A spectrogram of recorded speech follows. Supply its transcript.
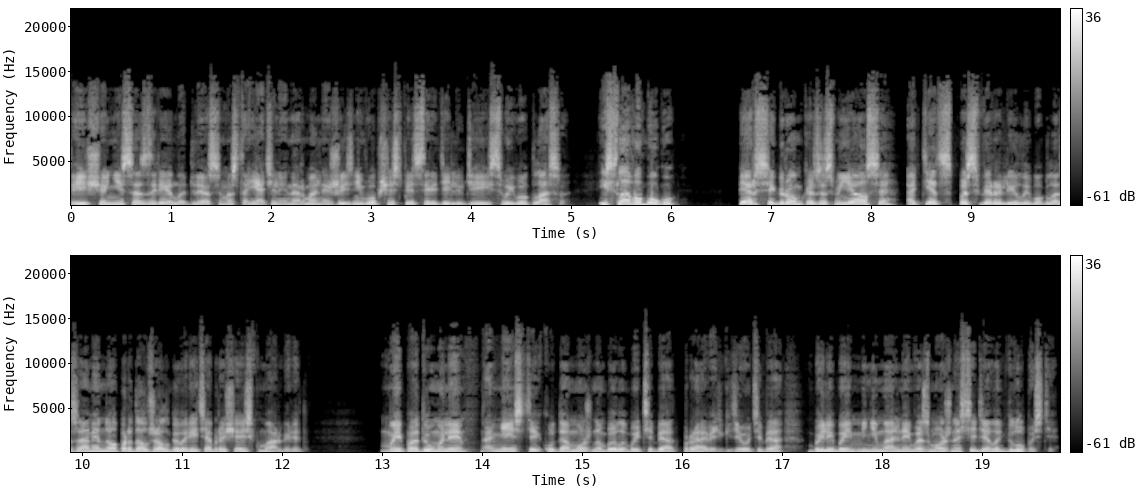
Ты еще не созрела для самостоятельной нормальной жизни в обществе среди людей своего класса. И слава богу!» Перси громко засмеялся, отец посверлил его глазами, но продолжал говорить, обращаясь к Маргарет. «Мы подумали о месте, куда можно было бы тебя отправить, где у тебя были бы минимальные возможности делать глупости».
